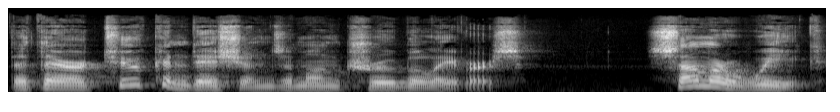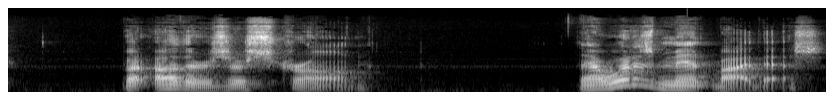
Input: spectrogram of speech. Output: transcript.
that there are two conditions among true believers. Some are weak, but others are strong. Now, what is meant by this?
